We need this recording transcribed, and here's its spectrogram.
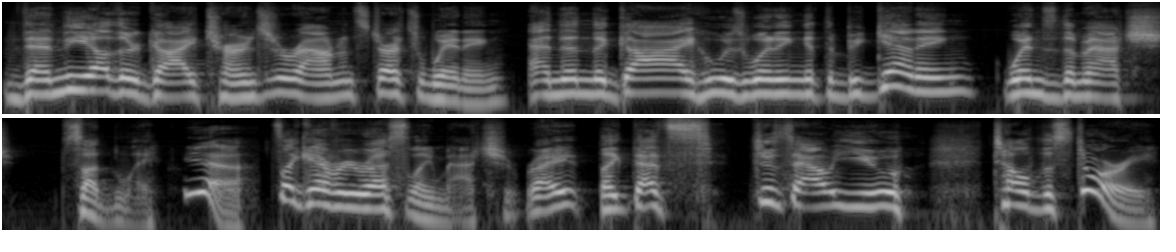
then the other guy turns it around and starts winning, and then the guy who was winning at the beginning wins the match suddenly. Yeah. It's like every wrestling match, right? Like that's just how you tell the story.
